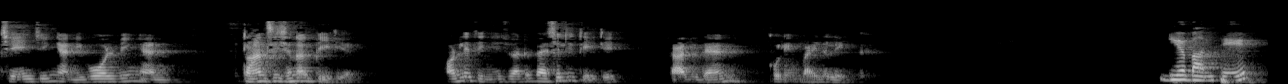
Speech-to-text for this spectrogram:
changing and evolving and transitional period. Only thing is you have to facilitate it rather than pulling by the leg. Dear Bante,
